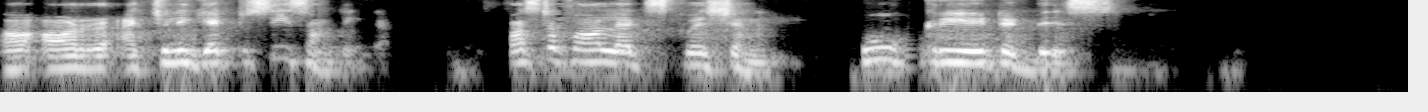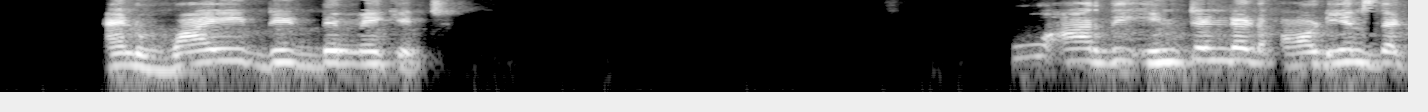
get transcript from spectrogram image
or actually get to see something first of all let's question who created this? And why did they make it? Who are the intended audience that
